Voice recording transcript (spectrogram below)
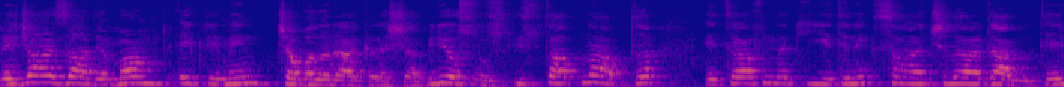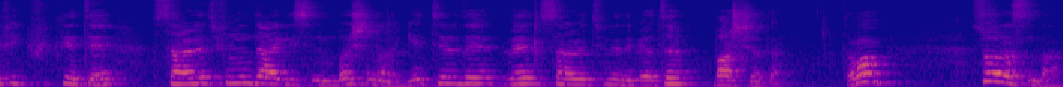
Recaizade Mahmut Ekrem'in çabaları arkadaşlar. Biliyorsunuz Üstad ne yaptı? Etrafındaki yetenekli sanatçılardan Tevfik Fikret'i Servet Fünun dergisinin başına getirdi ve Servet Fünun Edebiyatı başladı. Tamam Sonrasında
